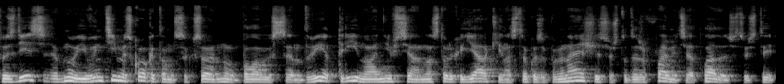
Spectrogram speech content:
То здесь, ну, и в интиме сколько там сексуальных, ну, половых сцен? Две, три, но они все настолько яркие, настолько запоминающиеся, что даже в памяти откладываются. То есть ты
